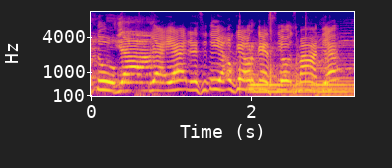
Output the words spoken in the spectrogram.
Gitu. Ya. Ya, ya dari situ ya. Oke, orkes. Yuk semangat ya.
